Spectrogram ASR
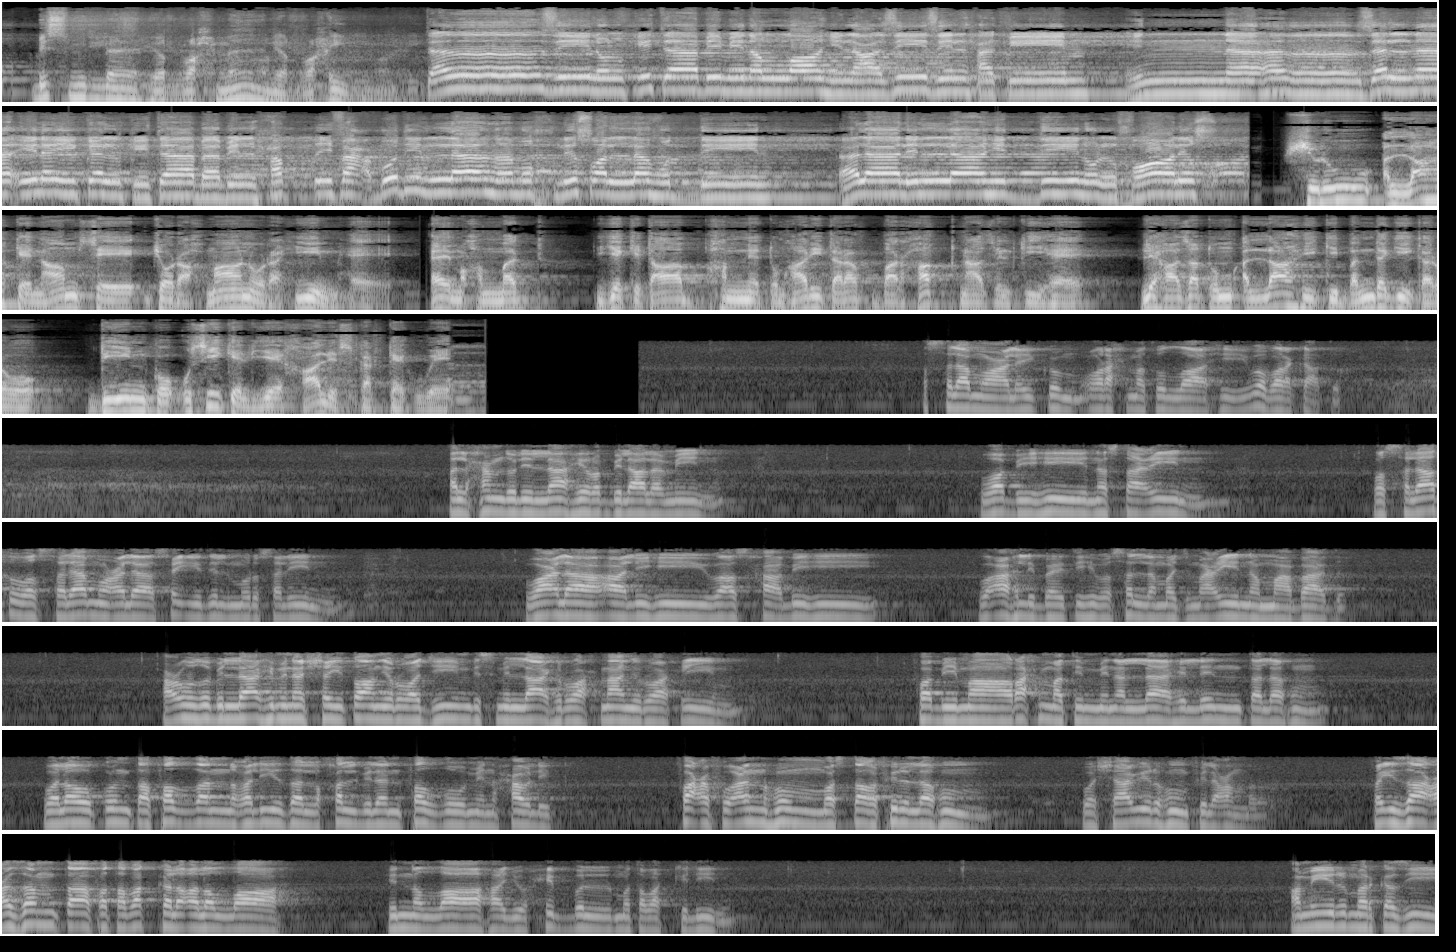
بسم الله الرحمن الرحيم. تنزيل الكتاب من الله العزيز الحكيم. إنا أنزلنا إليك الكتاب بالحق فاعبد الله مخلصا له الدين. ألا لله الدين الخالص. شروع اللہ کے نام سے جو رحمان و رحیم ہے. اے محمد یہ کتاب ہم نے تمہاری طرف برحق نازل کی ہے. لہذا تم اللہ ہی کی بندگی کرو، دین کو اسی کے لیے خالص کرتے ہوئے۔ السلام علیکم ورحمۃ اللہ وبرکاتہ۔ الحمد للہ رب العالمین وبه نستعین، والصلاة والسلام على سید المرسلین۔ وعلى آلہ واصحابہ وأهل بيته وسلم أجمعين أما بعد. أعوذ بالله من الشيطان الرجيم. بسم الله الرحمن الرحيم. فبما رحمة من الله لنت لهم. ولو كنت فظا غليظ القلب لانفضوا من حولك. فاعف عنهم واستغفر لهم وشاورهم في العمر فإذا عزمت فتوكل على الله ان اللہ یحب المتوکلین امیر مرکزی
